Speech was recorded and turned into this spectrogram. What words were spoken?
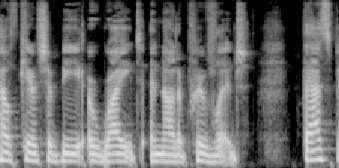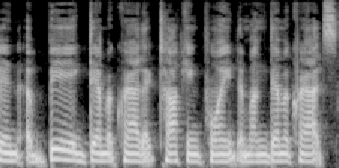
healthcare should be a right and not a privilege. That's been a big Democratic talking point among Democrats,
